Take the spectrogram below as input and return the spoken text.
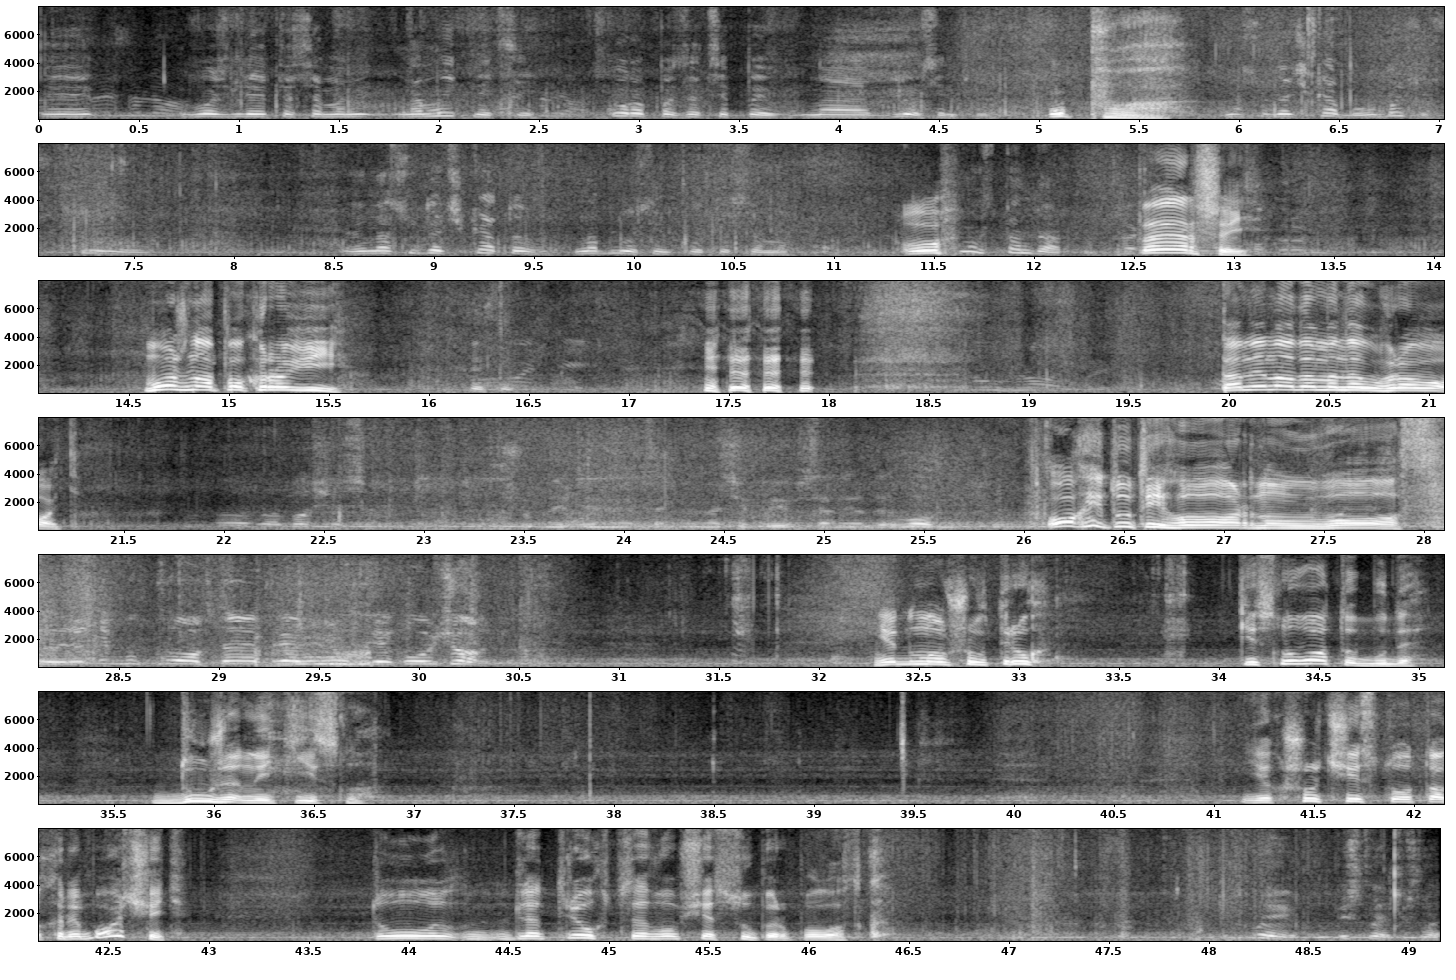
Е, возле те саме, на митниці коропа зацепив на бльосінку. Опа. На судачка був, бачиш? Ну, На судачка то на бльосінку те саме. О, Ну, стандартно. перший. Можна по крові. Та не треба мене угравати. Щоб не, не, не начепився, не одервав нічого. Ох і тут і гарно у вас. Ти був кров, тебе прям нюх, якого чорта. Я думав, що в трьох тіснувато буде. Дуже не тісно. Якщо чисто отак рибачить, то для трьох це взагалі супер полоска. Пішли, пішли, пішли.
